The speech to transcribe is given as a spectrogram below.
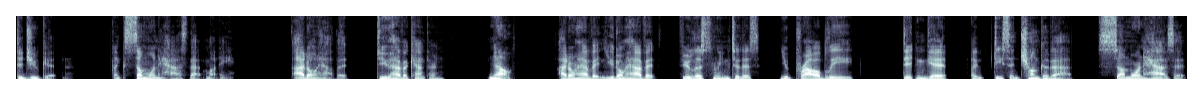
did you get? Like someone has that money. I don't have it. Do you have it, Catherine? No. I don't have it. You don't have it. If you're listening to this, you probably didn't get a decent chunk of that. Someone has it.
